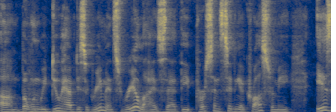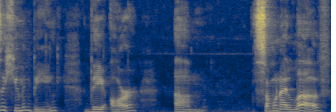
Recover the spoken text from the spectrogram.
Um, but when we do have disagreements, realize that the person sitting across from me is a human being. They are um, someone I love,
